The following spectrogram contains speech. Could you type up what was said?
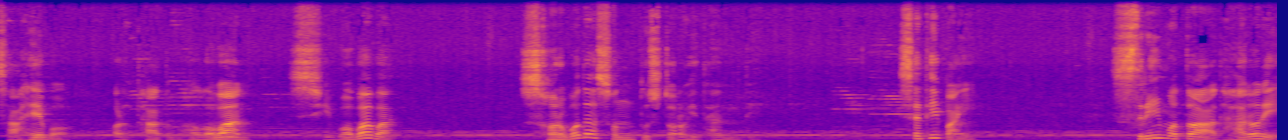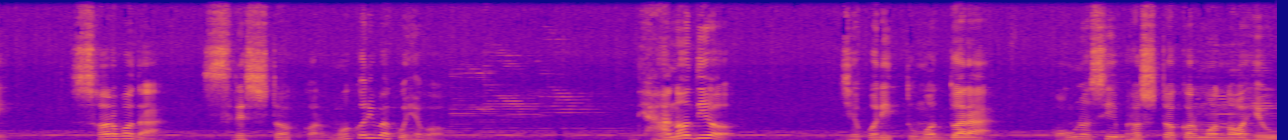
ସାହେବ ଅର୍ଥାତ୍ ଭଗବାନ ଶିବ ବାବା ସର୍ବଦା ସନ୍ତୁଷ୍ଟ ରହିଥାନ୍ତି। ସେଥିପାଇଁ ଶ୍ରୀମତ ଆଧାରରେ ସର୍ବଦା ଶ୍ରେଷ୍ଠ କର୍ମ କରିବାକୁ ହେବ। ଧ୍ୟାନ ଦିଅ ଯେପରି ତୁମ ଦ୍ୱାରା କୌଣସି ଭ୍ରଷ୍ଟ କର୍ମ ନ ହେଉ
